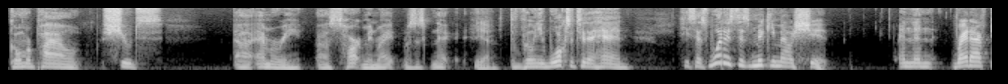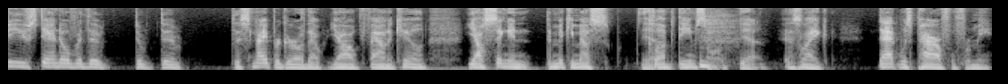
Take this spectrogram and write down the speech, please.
Gomer Pyle shoots uh, Ermey, uh, Hartman, right? Was his neck? Yeah. When he walks into the head, he says, "What is this Mickey Mouse shit?" And then right after you stand over the the the, the sniper girl that y'all found and killed, y'all singing the Mickey Mouse Club theme song. Yeah. It's like that was powerful for me.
